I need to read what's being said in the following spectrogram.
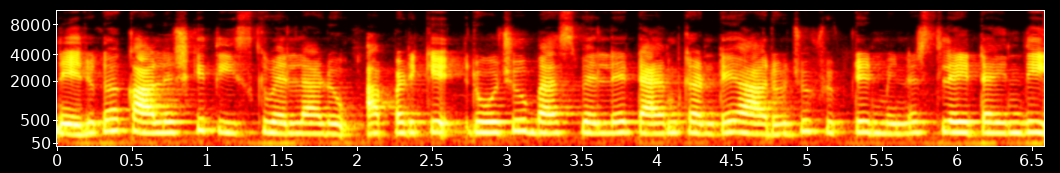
నేరుగా కాలేజ్కి తీసుకువెళ్ళాడు. అప్పటికే రోజు బస్ వెళ్ళే టైం కంటే ఆ రోజు ఫిఫ్టీన్ మినిట్స్ లేట్ అయింది.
